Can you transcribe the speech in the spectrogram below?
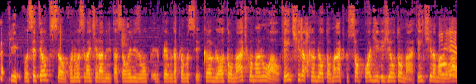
Aqui, você tem a opção. Quando você vai tirar a habilitação, eles vão ele pergunta pra você: câmbio automático ou manual? Quem tira câmbio automático só pode dirigir automático. Quem tira manual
